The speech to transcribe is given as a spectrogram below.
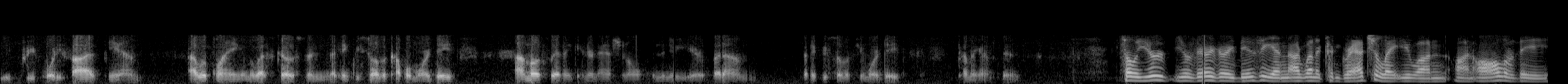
3:45 p.m. Uh, we're playing in the West Coast, and I think we still have a couple more dates. Uh, mostly, I think international in the new year, but um, I think we still have a few more dates coming up soon. So you're you're very very busy, and I want to congratulate you on on all of the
